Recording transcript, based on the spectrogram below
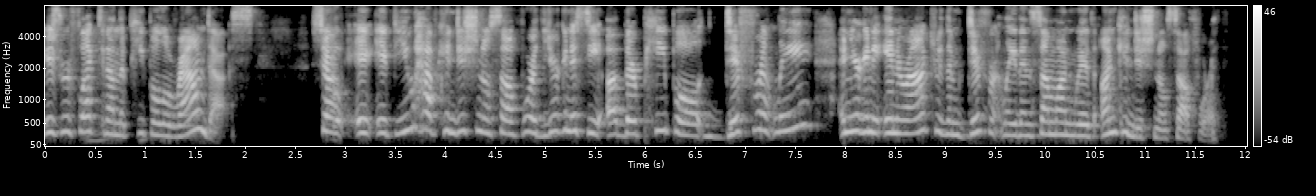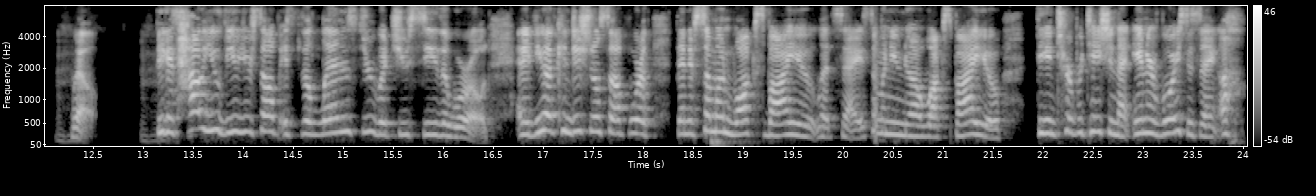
is reflected on the people around us. So if, if you have conditional self worth, you're going to see other people differently and you're going to interact with them differently than someone with unconditional self worth mm-hmm. will. Mm-hmm. Because how you view yourself is the lens through which you see the world. And if you have conditional self worth, then if someone walks by you, let's say, someone you know walks by you, the interpretation, that inner voice is saying, oh,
